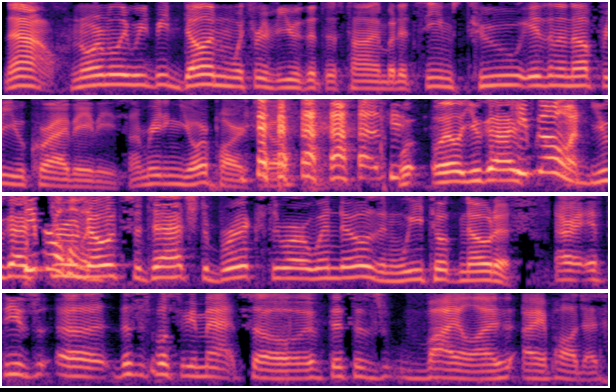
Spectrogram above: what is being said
Now, normally we'd be done with reviews at this time, but it seems two isn't enough for you crybabies. I'm reading your part, Joe. Well, you guys Keep going. You guys Keep threw rolling. notes attached to bricks through our windows, and we took notice. All right, if these, uh, this is supposed to be Matt, so if this is vile, I, I apologize.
